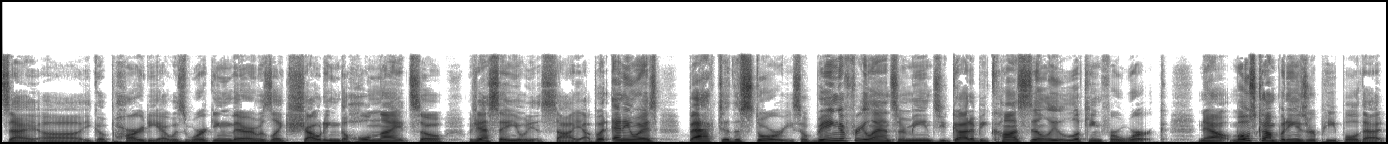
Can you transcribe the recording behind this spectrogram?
在呃一个 party I was working there I was like shouting the whole night so 我现在声音有点沙哑 but anyways back to the story so being a freelancer means you got to be constantly looking for work now most companies or people that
